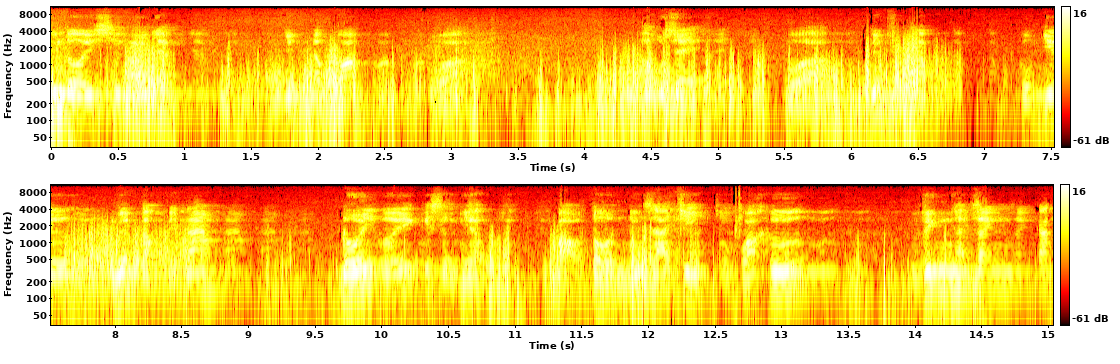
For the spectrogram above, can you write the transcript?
Chúng tôi xin ghi nhận những đóng góp của hậu duệ của nước Phúc Tập cũng như nguyên tộc Việt Nam đối với cái sự nghiệp bảo tồn những giá trị của quá khứ, vinh danh các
